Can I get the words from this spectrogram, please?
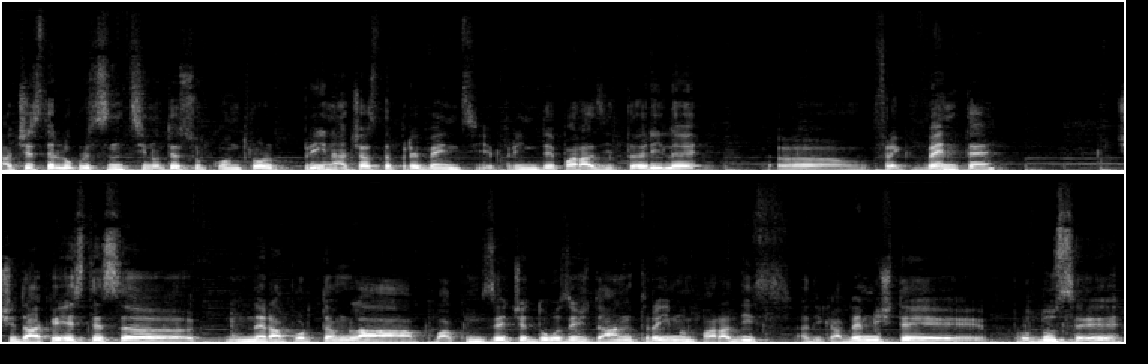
Aceste lucruri sunt ținute sub control prin această prevenție, prin deparazitările uh, frecvente și dacă este să ne raportăm la acum 10-20 de ani, trăim în paradis. Adică avem niște produse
